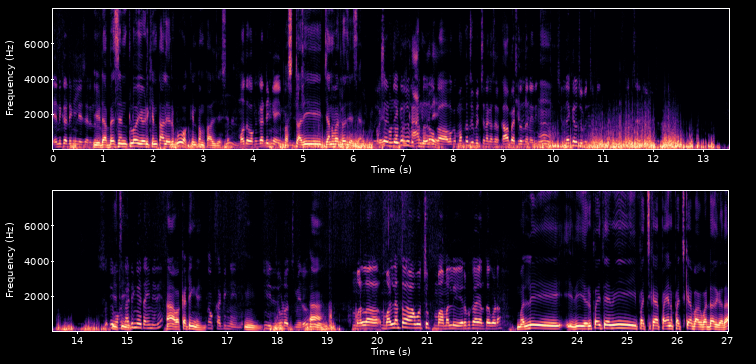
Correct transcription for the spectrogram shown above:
ఎన్ని కటింగ్లు చేశారు ఈ డెబ్బై సెంట్లో ఏడు క్వింటాలు ఎరుపు ఒక క్వింటం తాళ్ళు చేశాను. మొదటి ఒక కటింగ్ అయింది. ఫస్ట్ అది జనవరిలో చేశా ఒకసారి దగ్గర చూపించండి. brother. ఒక ఒక మొక్క చూపించండి నాకు అసలు కాపు ఎట్లుంది అనేది దగ్గర చూపించండి. ఒకసారి చూపించండి. సో, ఈ ఒక కటింగ్ అయితే అయింది ఇది? ఆ, ఒక కటింగ్ అయింది. ఒక కటింగ్ అయింది. ఇది చూడవచ్చు మీరు. ఆ, మళ్ళా మళ్ళీ ఎంత అవ్వచ్చు మళ్ళీ ఎరుపుకాయ అంతా కూడా? మళ్ళీ ఇది ఎరుపు అయితేమి ఈ పచ్చికాయ పైన పచ్చికాయ బాగా పడ్డది కదా.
